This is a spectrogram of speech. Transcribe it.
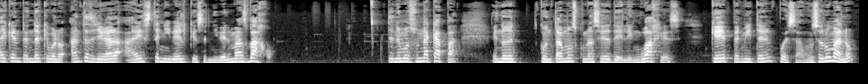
hay que entender que, bueno, antes de llegar a este nivel, que es el nivel más bajo, tenemos una capa en donde contamos con una serie de lenguajes que permiten, pues, a un ser humano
